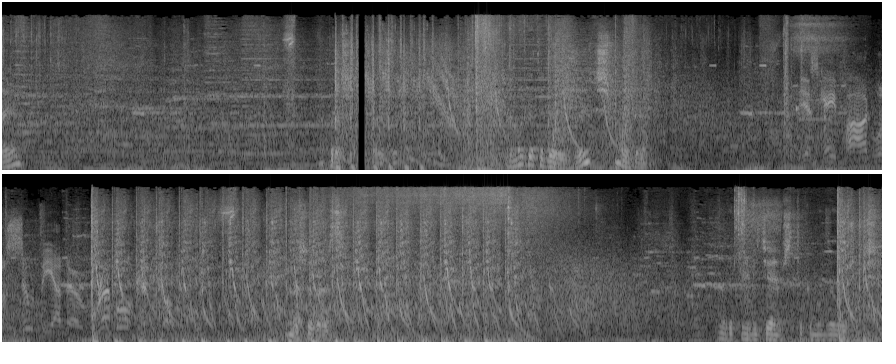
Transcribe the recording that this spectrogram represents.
No proszę bardzo. Czy mogę tego użyć? Mogę. Proszę bardzo. Nawet nie wiedziałem, że tego mogę użyć.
